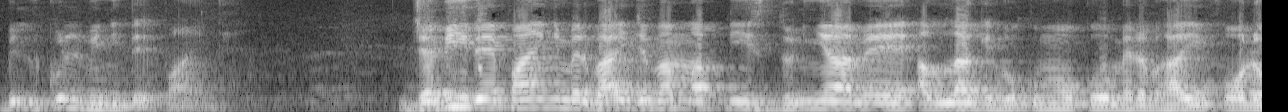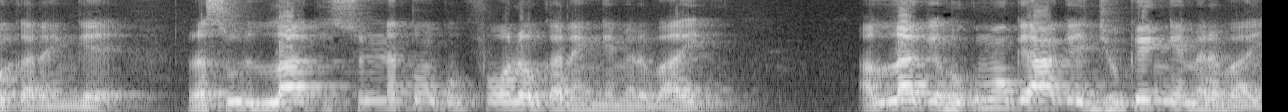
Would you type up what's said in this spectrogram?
बिल्कुल भी नहीं दे पाएँगे। जब ही दे पाएँगे मेरे भाई, जब हम अपनी इस दुनिया में अल्लाह के हुक्मों को मेरे भाई फॉलो करेंगे, रसूलुल्लाह की सुन्नतों को फॉलो करेंगे मेरे भाई। अल्लाह के हुक्मों के आगे झुकेंगे मेरे भाई,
